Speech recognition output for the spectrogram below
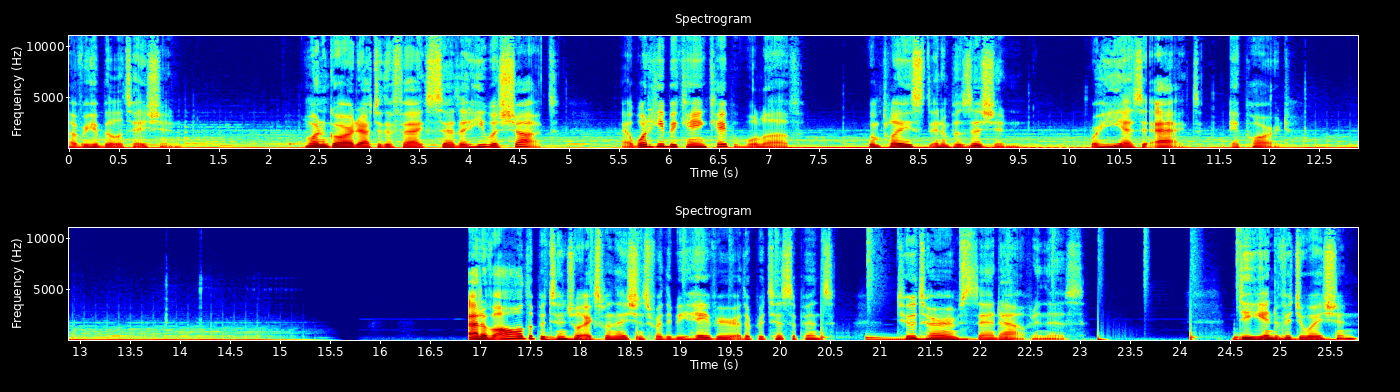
of rehabilitation. One guard, after the fact, said that he was shocked at what he became capable of when placed in a position where he has to act a part. Out of all the potential explanations for the behavior of the participants, two terms stand out in this de individuation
